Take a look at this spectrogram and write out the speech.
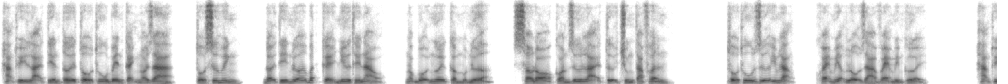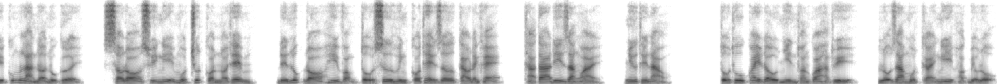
hạ thủy lại tiến tới tổ thu bên cạnh nói ra, tổ sư minh đợi tí nữa bất kể như thế nào, ngọc bội ngươi cầm một nửa, sau đó còn dư lại tự chúng ta phân. Tổ thu giữ im lặng, khoe miệng lộ ra vẻ mỉm cười. Hạng thủy cũng là nợ nụ cười, sau đó suy nghĩ một chút còn nói thêm đến lúc đó hy vọng tổ sư huynh có thể dơ cao đánh khẽ, thả ta đi ra ngoài, như thế nào? Tổ thu quay đầu nhìn thoáng qua hạng thủy, lộ ra một cái nghi hoặc biểu lộ.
